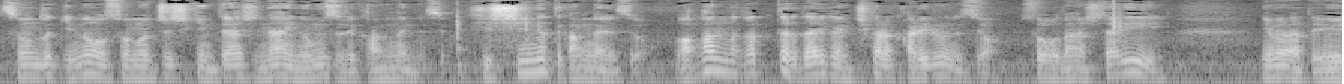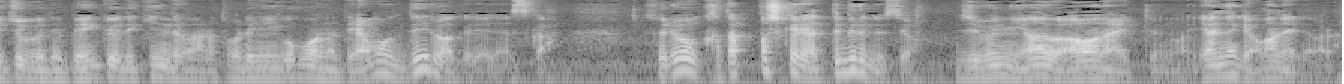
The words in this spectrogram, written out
その時のその知識に対してない脳みそで考えるんですよ。必死になって考えるんですよ。わかんなかったら誰かに力借りるんですよ。相談したり、今だって YouTube で勉強できんだからトレーニング法なんて山ほど出るわけじゃないですか。それを片っ端からやってみるんですよ。自分に合う合わないっていうのはやんなきゃわかんないんだから。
